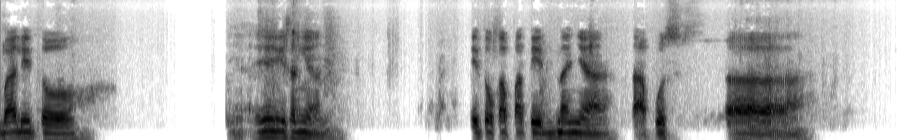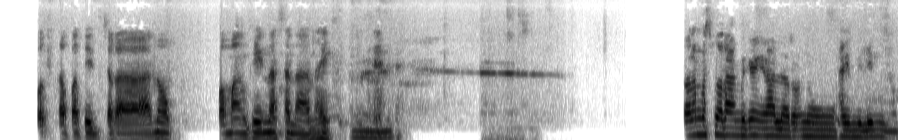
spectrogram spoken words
Bali ito. Ayan yung isang yan. Ito kapatid na niya. Tapos ah kapatid tsaka ano pamangkin na sa nanay. Hmm. Parang mas marami kang ilalaro nung high milim, no?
